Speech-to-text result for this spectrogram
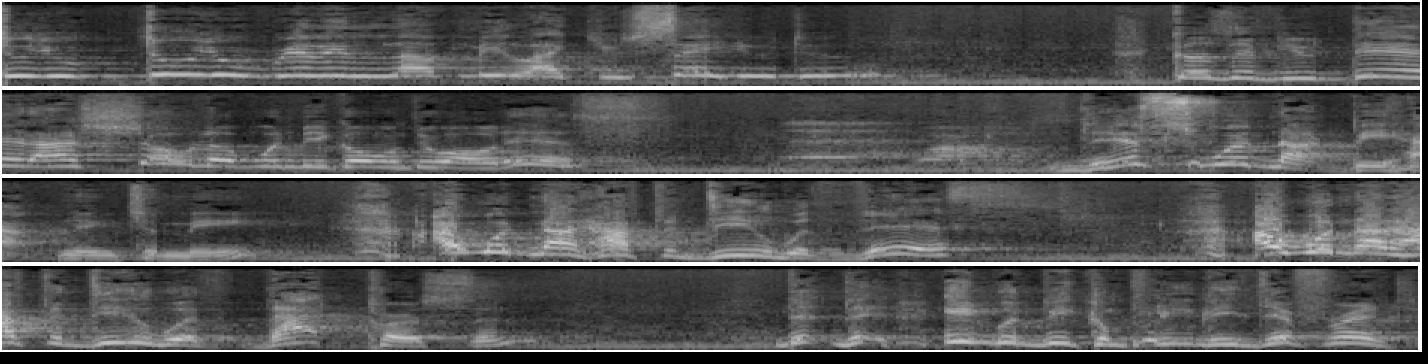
Do you do you really love me like you say you do? Because if you did, I showed up wouldn't be going through all this. This would not be happening to me. I would not have to deal with this. I would not have to deal with that person. It would be completely different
